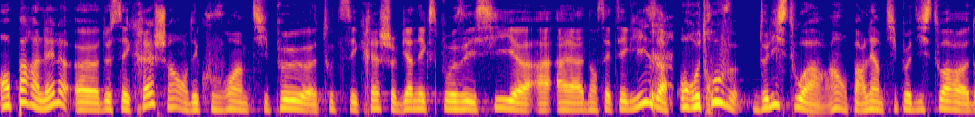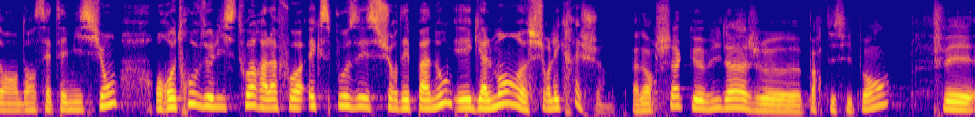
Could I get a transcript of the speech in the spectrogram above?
En parallèle euh, de ces crèches, hein, en découvrant un petit peu euh, toutes ces crèches bien exposées ici euh, dans cette église, on retrouve de l'histoire. Hein. on parlait un petit peu d'histoire dans, dans, cette émission. On retrouve de l'histoire à la fois exposée sur des panneaux et également sur les crèches. Alors chaque village participant fait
